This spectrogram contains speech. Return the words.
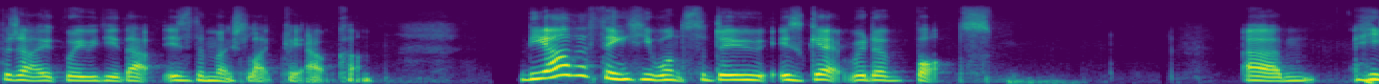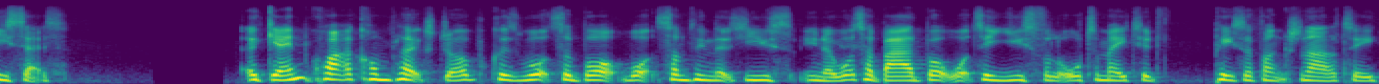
but I agree with you. That is the most likely outcome. The other thing he wants to do is get rid of bots. Um, he says. Again, quite a complex job because what's a bot? What's something that's use? You know, what's a bad bot? What's a useful automated piece of functionality?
